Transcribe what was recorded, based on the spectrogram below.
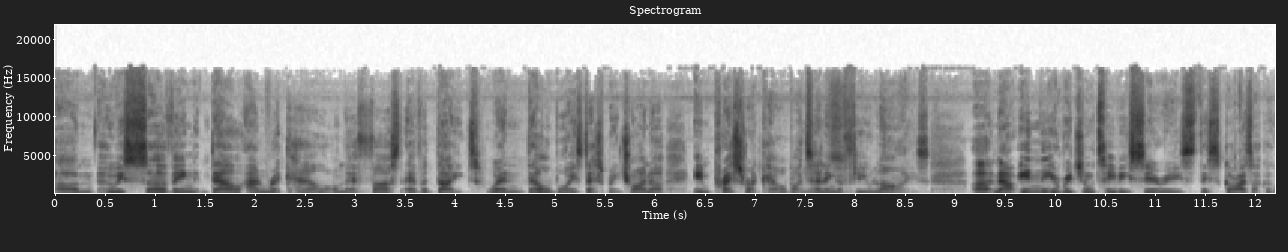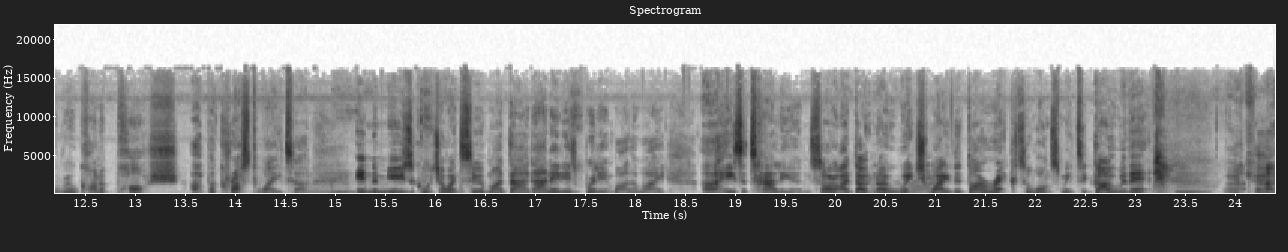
um, who is serving Del and Raquel on their first ever date when Del Boy is desperately trying to impress Raquel by telling a few lies. Uh, now, in the original TV series, this guy's like a real kind of posh upper crust waiter. In the musical, which I went to see with my dad, and it is brilliant, by the way, uh, he's Italian. So I don't know which way the director wants me to go with it. Okay.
